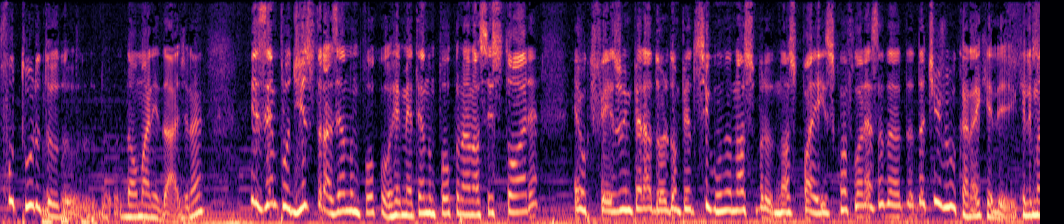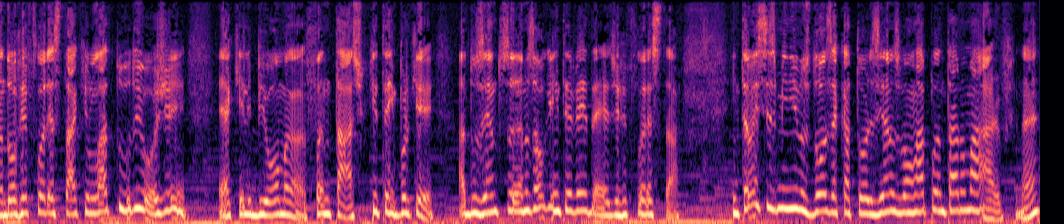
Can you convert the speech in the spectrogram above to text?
futuro do, do, do, da humanidade, né? Exemplo disso, trazendo um pouco, remetendo um pouco na nossa história, é o que fez o imperador Dom Pedro II no nosso, nosso país com a floresta da, da, da Tijuca, né? Que ele, que ele mandou reflorestar aquilo lá tudo e hoje é aquele bioma fantástico que tem. Por quê? Há 200 anos alguém teve a ideia de reflorestar. Então esses meninos 12 a 14 anos vão lá plantar uma árvore, né?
